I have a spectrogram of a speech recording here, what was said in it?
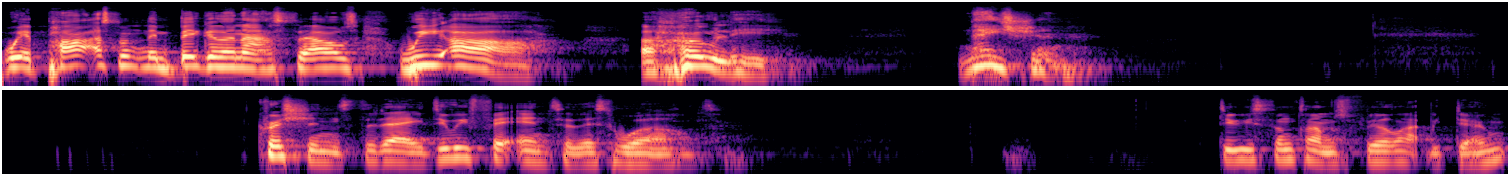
We're part of something bigger than ourselves. We are a holy nation. Christians today, do we fit into this world? Do we sometimes feel like we don't?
